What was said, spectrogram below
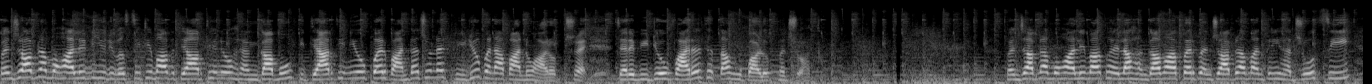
પંજાબના મોહાલીની યુનિવર્સિટીમાં વિદ્યાર્થીઓનો હંગામો. વિદ્યાર્થીનીઓ પર વાંધાજનક વીડિયો બનાવવાનો આરોપ છે. જ્યારે વીડિયો વાયરલ થતા હુબાળો મચ્યો હતો. પંજાબના મોહાલીમાં થયેલા હંગામા પર પંજાબના મંત્રી હરજોતસિંહ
